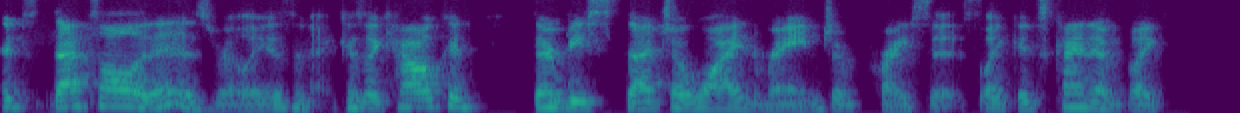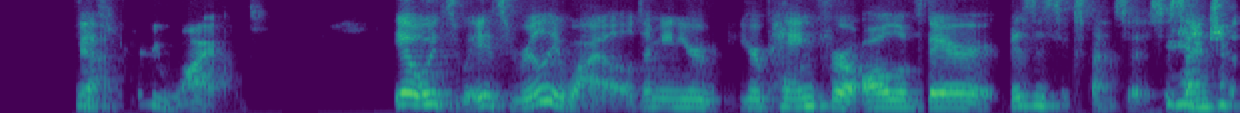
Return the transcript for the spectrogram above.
it's that's all it is really isn't it because like how could there be such a wide range of prices like it's kind of like it's Yeah. pretty wild Yeah, it's it's really wild. I mean, you're you're paying for all of their business expenses essentially.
